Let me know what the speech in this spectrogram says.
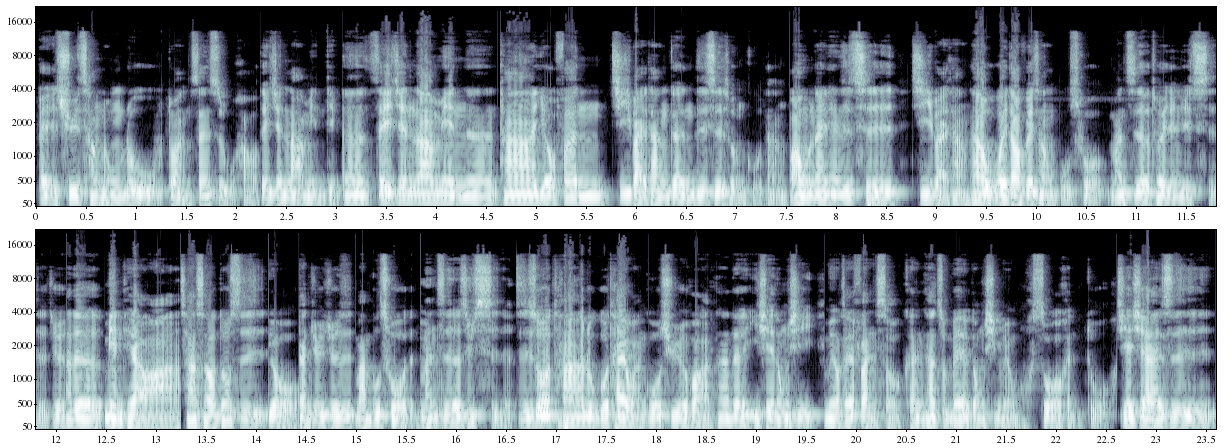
北区长隆路五段三十五号的一间拉面店。嗯，这一间拉面呢，它有分鸡白汤跟日式豚骨汤。完，我那一天是吃鸡白汤，它的味道非常不错，蛮值得推荐去吃的。就它的面条啊、叉烧都是有感觉，就是蛮不错的，蛮值得去吃的。只是说它如果太晚过去的话，它的一些东西没有在贩售，可能它准备的东西没有说很多。接下来是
